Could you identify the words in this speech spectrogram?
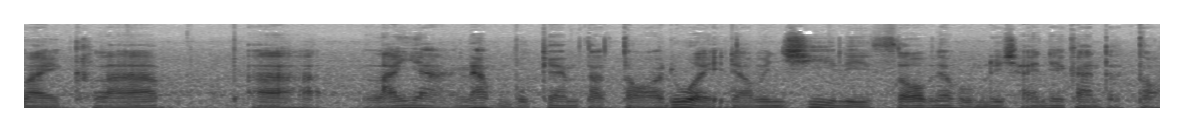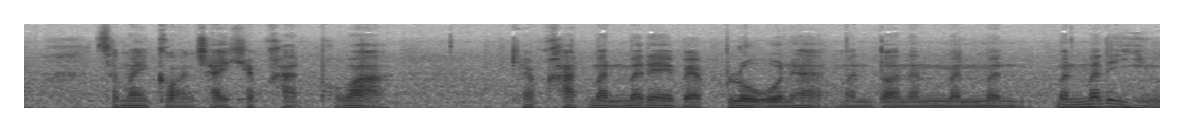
Minecraft อ่าหลายอย่างนะครับโปรแกรมตัดต่อด้วย DaVinci Resolve นะผมได้ใช้ในการตัดต่อ สมัยก่อนใช้ CapCut เพราะว่า CapCut มันไม่ได้แบบโปรนะฮะ มันตอนนั้นมันมันมันไม่ได้หิว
